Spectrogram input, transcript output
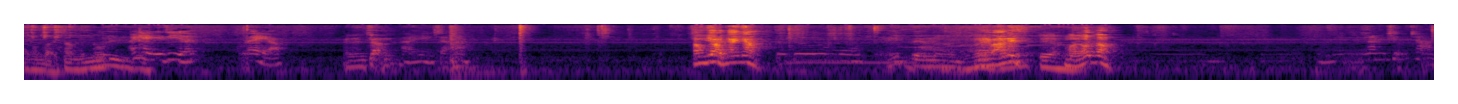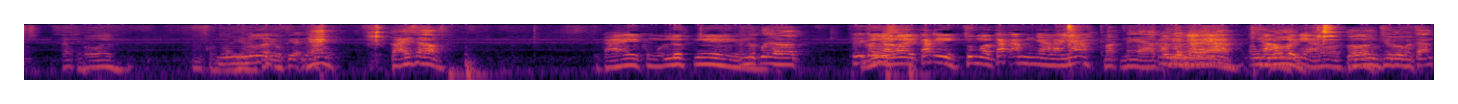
còn 700 đến nốt. Anh này cái gì đấy? Lẻ à? Để đánh chặn anh này chả à? xong chưa? Nhanh rồi này bán đi. tiền. Mở nốt nào. 5 triệu chẵn thôi bảy à. luôn. điều kiện nhanh. Cái sao cái không có lực nhỉ lực bây giờ. Thế còn giờ đây cắt đi. Chung vào cắt ăn nhà này nhá. Mặt nè ăn tôi vào còn nhà nhá ông nào cũng rồi? Tôi rồi không chưa đôi mặt chẵn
